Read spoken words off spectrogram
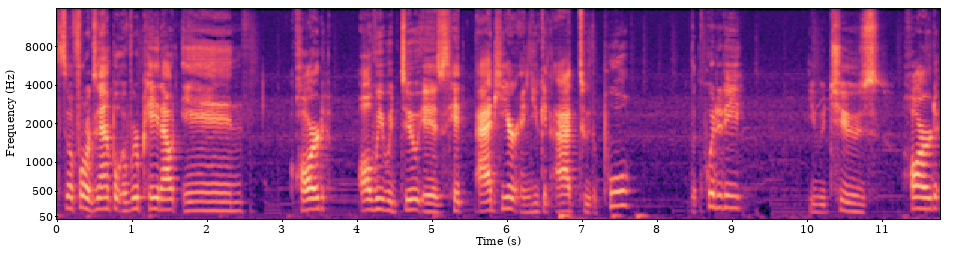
So for example, if we're paid out in hard, all we would do is hit add here and you can add to the pool, liquidity, you would choose hard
